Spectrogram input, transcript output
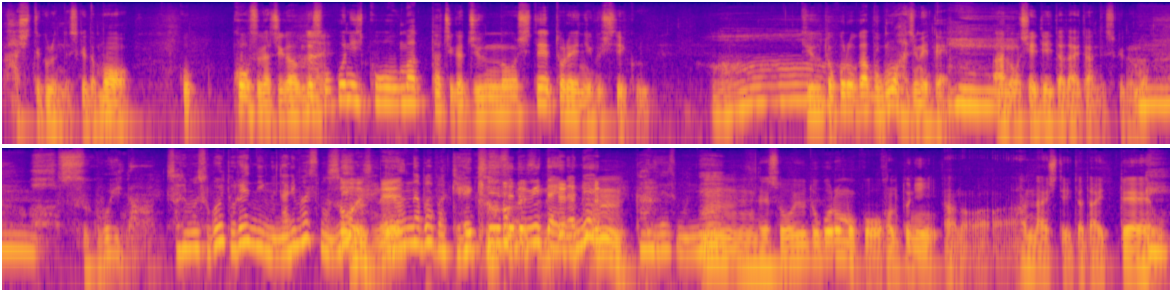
走ってくるんですけどもこうコースが違うんで、はい。そこにこう馬たちが順応してトレーニングしていくっあていうところが僕も初めてあの教えていただいたんですけども、うん。はあ、すごいな。それもすごいトレーニングになりますもんね。そうですね。いろんな馬場経験するみたいなねうん。感じですもんうね。ん、でそういうところもこう本当にあの案内していただいて、ええ。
